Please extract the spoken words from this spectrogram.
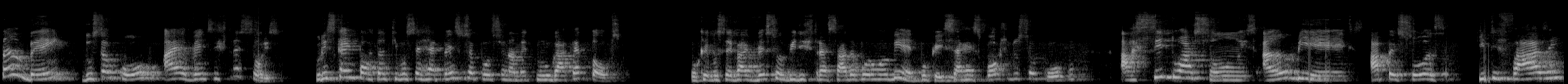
também do seu corpo a eventos estressores. Por isso que é importante que você repense o seu posicionamento no lugar que é tóxico. Porque você vai ver sua vida estressada por um ambiente, porque isso é a resposta do seu corpo a situações, a ambientes, a pessoas que te fazem,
